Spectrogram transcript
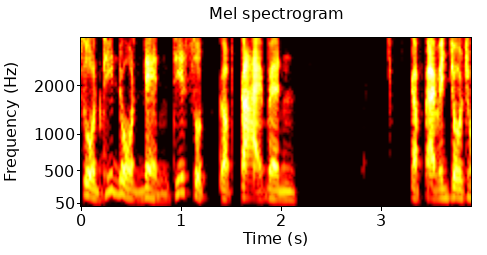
ส่วนที่โดดเด่นที่สุดกับกลายเป็นกลับกลายเป็นโจโฉ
